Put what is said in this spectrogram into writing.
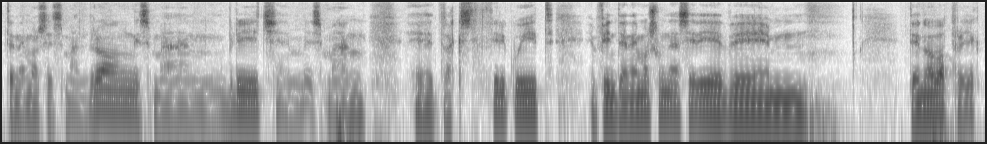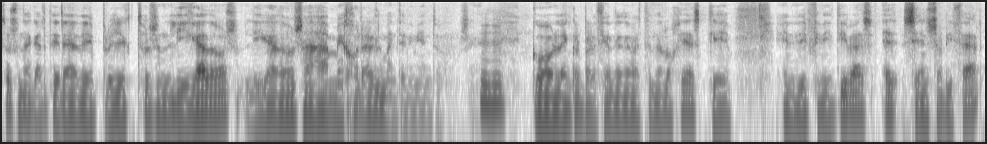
tenemos SMAN Drone, SMAN Bridge, em, SMAN eh, Track Circuit, en fin, tenemos una serie de, mm, de nuevos proyectos, una cartera de proyectos ligados, ligados a mejorar el mantenimiento, con la incorporación de nuevas tecnologías que, en definitiva, es sensorizar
